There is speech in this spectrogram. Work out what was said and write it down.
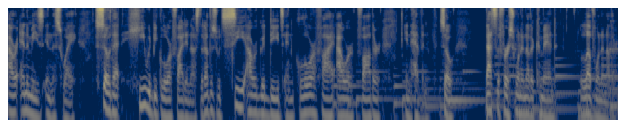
our enemies in this way so that he would be glorified in us, that others would see our good deeds and glorify our Father in heaven. So that's the first one another command love one another.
